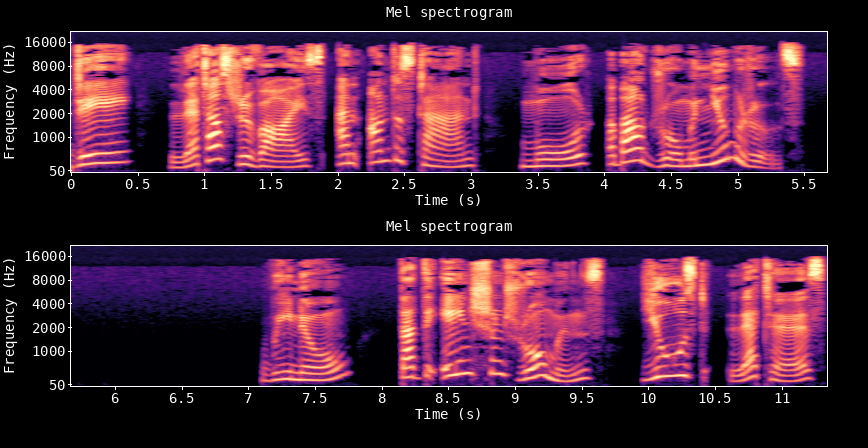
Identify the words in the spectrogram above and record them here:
Today, let us revise and understand more about Roman numerals. We know that the ancient Romans used letters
